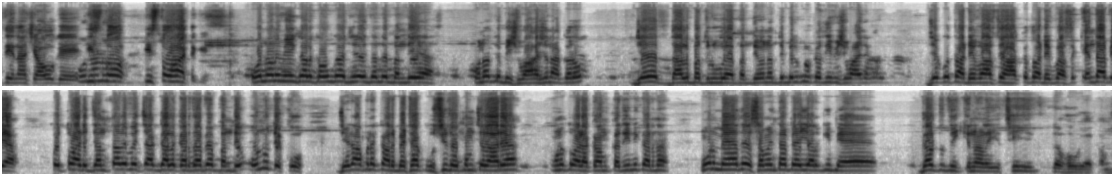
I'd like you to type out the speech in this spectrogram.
ਦੇਣਾ ਚਾਹੋਗੇ? ਇਸ ਤੋਂ ਇਸ ਤੋਂ ਹਟ ਕੇ। ਉਹਨਾਂ ਨੂੰ ਵੀ ਇਹ ਗੱਲ ਕਹੂੰਗਾ ਜਿਹੜੇ ਇਦਾਂ ਦੇ ਬੰਦੇ ਆ ਉਹਨਾਂ ਤੇ ਵਿਸ਼ਵਾਸ ਨਾ ਕਰੋ। ਜਿਹੜੇ ਦਲ ਬਦਲੂ ਆ ਬੰਦੇ ਉਹਨਾਂ ਤੇ ਬਿਲਕੁਲ ਕਦੀ ਵਿਸ਼ਵਾਸ ਨਾ ਕਰੋ। ਜੇ ਕੋਈ ਤੁਹਾਡੇ ਵਾਸਤੇ ਹੱਕ ਤੁਹਾਡੇ ਵਾਸਤੇ ਕਹਿੰਦਾ ਪਿਆ ਕੋਈ ਤੁਹਾਡੀ ਜਨਤਾ ਦੇ ਵਿੱਚ ਆ ਗੱਲ ਕਰਦਾ ਪਿਆ ਬੰਦੇ ਉਹਨੂੰ ਦੇਖੋ। ਜਿਹੜਾ ਆਪਣੇ ਘਰ ਬੈਠਾ ਕੁਰਸੀ ਤੇ ਹੁਕਮ ਚਲਾ ਰਿਹਾ ਉਹਨੇ ਤੁਹਾਡਾ ਕੰਮ ਕਦੀ ਨਹੀਂ ਕਰਨਾ। ਹੁਣ ਮੈਂ ਤੇ ਸਮਝਦਾ ਪਿਆ ਯਾਰ ਕਿ ਮੈਂ ਗਲਤ ਤਰੀਕੇ ਨਾਲ ਇੱਥੇ ਹੋ ਗਿਆ ਕੰਮ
